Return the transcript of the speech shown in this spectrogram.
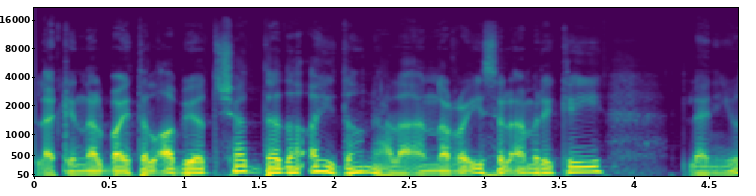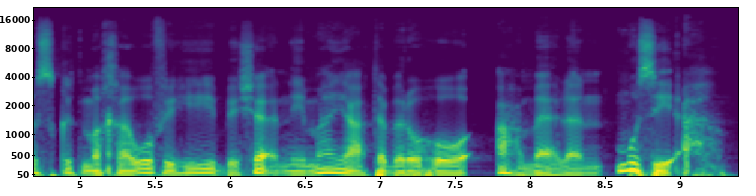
لكن البيت الأبيض شدد أيضا على أن الرئيس الأمريكي لن يسقط مخاوفه بشأن ما يعتبره أعمالا مسيئة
